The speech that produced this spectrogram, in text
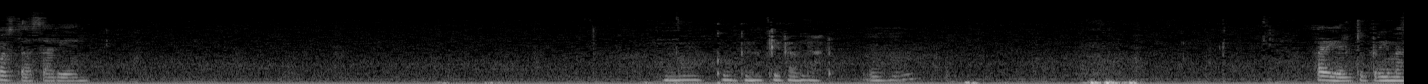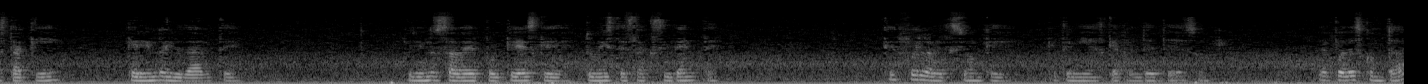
¿Cómo estás, Ariel? No, como que no quiere hablar. Ariel, tu prima está aquí queriendo ayudarte, queriendo saber por qué es que tuviste ese accidente. ¿Qué fue la lección que, que tenías que aprender de eso? ¿Me puedes contar?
